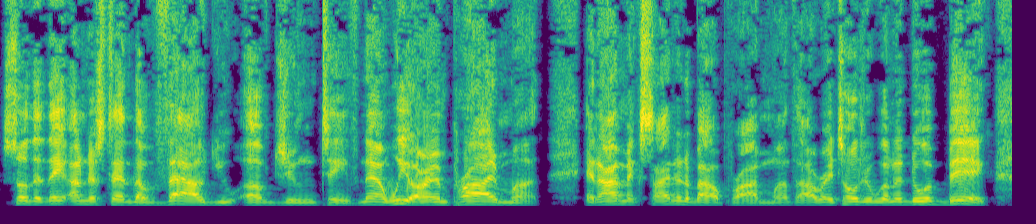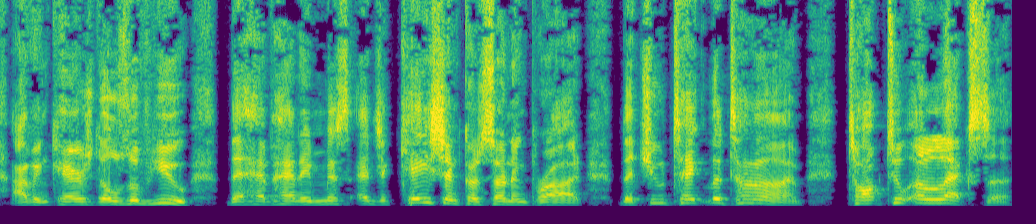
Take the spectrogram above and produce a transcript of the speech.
so that they understand the value of Juneteenth. Now we are in Pride Month and I'm excited about Pride Month. I already told you we're going to do it big. I've encouraged those of you that have had a miseducation concerning Pride that you take the time, talk to Alexa,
